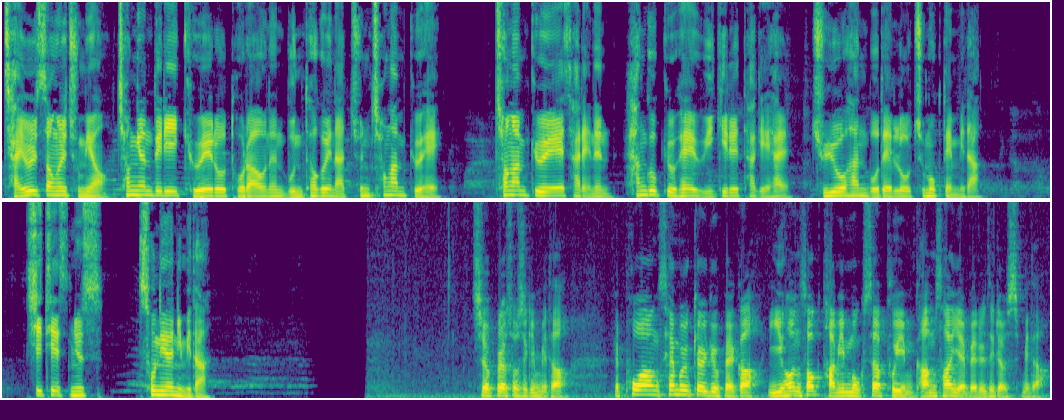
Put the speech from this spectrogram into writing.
자율성을 주며 청년들이 교회로 돌아오는 문턱을 낮춘 청암교회. 청암교회의 사례는 한국교회 위기를 타개할 주요한 모델로 주목됩니다. CTS 뉴스 손희연입니다. 지역별 소식입니다. 포항 새물결교회가 이헌석 담임 목사 부임 감사 예배를 드렸습니다.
